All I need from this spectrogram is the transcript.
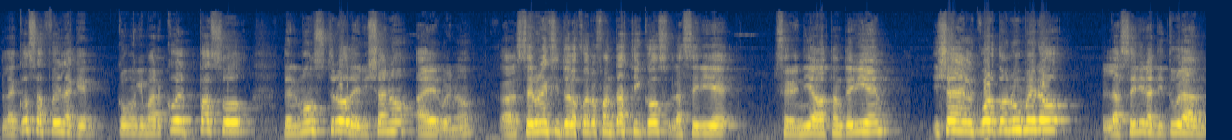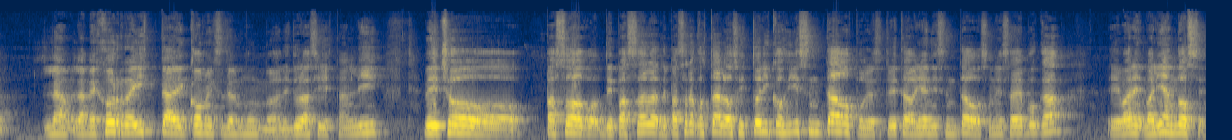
la cosa fue la que como que marcó el paso del monstruo de villano a héroe, ¿no? Al ser un éxito de los Cuatro Fantásticos, la serie se vendía bastante bien. Y ya en el cuarto número, la serie la titulan la, mejor revista de cómics del mundo. La titula así Stan Lee. De hecho, pasó de pasar, de pasar a costar a los históricos 10 centavos, porque los historietas valían 10 centavos en esa época, eh, valían 12.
